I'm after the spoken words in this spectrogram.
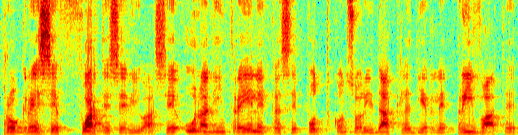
progrese foarte serioase. Una dintre ele că se pot consolida clădirile private.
